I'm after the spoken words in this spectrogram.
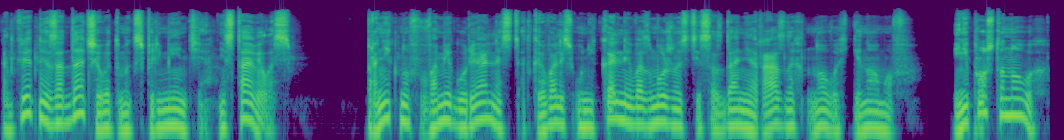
Конкретная задача в этом эксперименте не ставилась. Проникнув в омегу реальность, открывались уникальные возможности создания разных новых геномов. И не просто новых,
